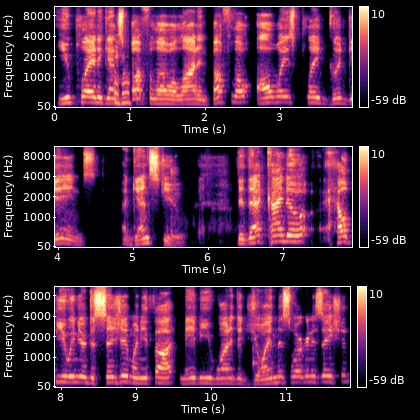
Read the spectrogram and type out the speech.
you played against mm-hmm. Buffalo a lot, and Buffalo always played good games against you. Did that kind of help you in your decision when you thought maybe you wanted to join this organization?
